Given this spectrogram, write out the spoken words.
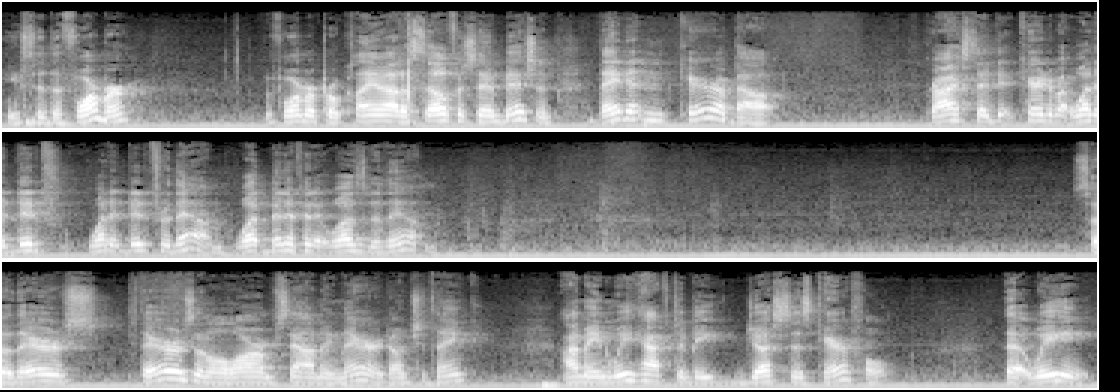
He said the former, The former proclaimed out of selfish ambition. They didn't care about Christ. They cared about what it did, what it did for them, what benefit it was to them. So there's there's an alarm sounding there, don't you think? I mean, we have to be just as careful that we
